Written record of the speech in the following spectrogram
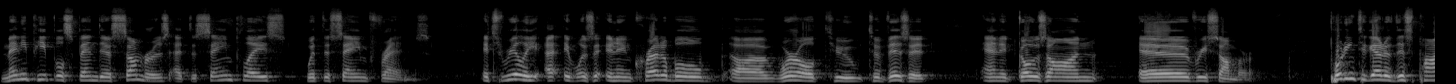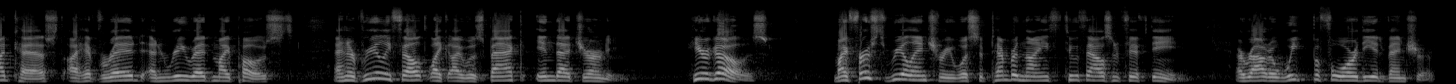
Many people spend their summers at the same place with the same friends. It's really, uh, it was an incredible uh, world to, to visit, and it goes on every summer. Putting together this podcast, I have read and reread my posts and have really felt like I was back in that journey. Here goes. My first real entry was September 9th, 2015, around a week before the adventure.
